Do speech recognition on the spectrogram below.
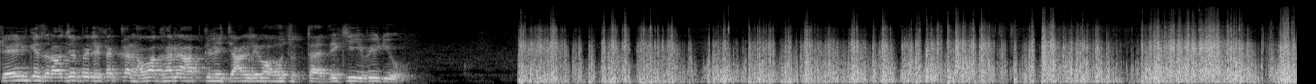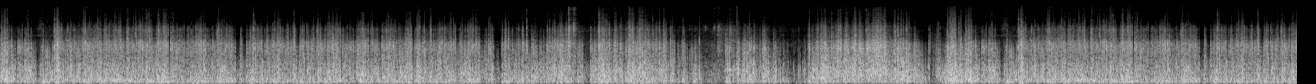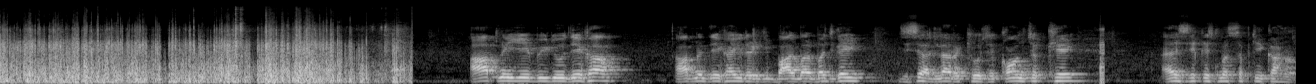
Train के दरवाजे पर लटक कर हवा खाना आपके लिए जानलेवा हो सकता है। देखिए ये वीडियो। आपने ये वीडियो देखा? आपने देखा ये लड़की बार बार बच गई, जिसे अल्लाह रखे उसे कौन चखे? ऐसी किस्मत सबकी कहाँ?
